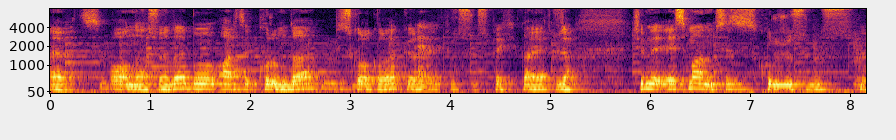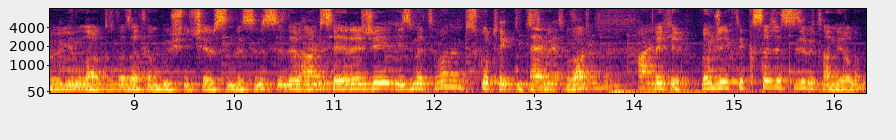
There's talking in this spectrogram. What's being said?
Evet. Ondan sonra da bu artık kurumda psikolog olarak görev Evet. yapıyorsunuz. Peki gayet güzel. Şimdi Esma Hanım siz kurucusunuz. Ee, yıllardır da zaten bu işin içerisindesiniz. Sizde hem Evet. SRC hizmeti var hem psikoteknik hizmeti var. Hı hı, Aynen. Peki öncelikle kısaca sizi bir tanıyalım.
